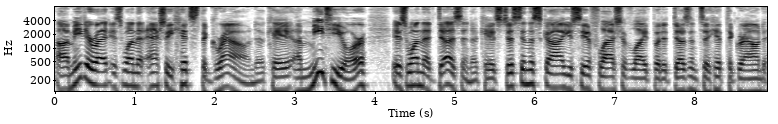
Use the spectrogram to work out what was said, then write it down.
a meteorite is one that actually hits the ground, okay? A meteor is one that doesn't, okay? It's just in the sky, you see a flash of light, but it doesn't uh, hit the ground.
